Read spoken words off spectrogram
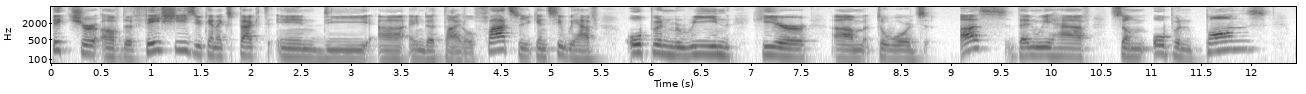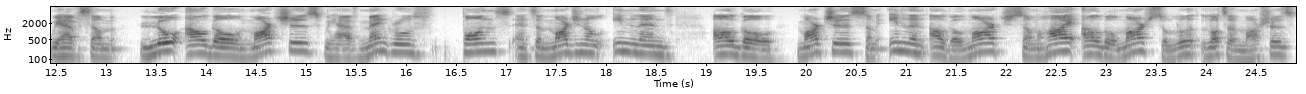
picture of the facies you can expect in the uh, in the tidal flats. So you can see we have open marine here um, towards us. Then we have some open ponds. We have some low algal marshes. We have mangrove ponds and some marginal inland algal marshes, some inland algal marsh, some high algal marsh, so lots of marshes.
